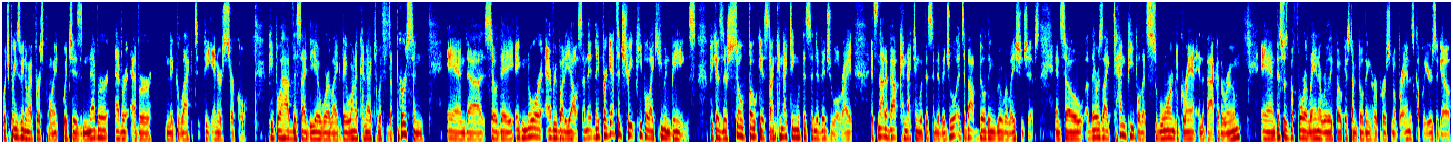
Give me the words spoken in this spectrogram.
which brings me to my first point, which is never ever ever neglect the inner circle. People have this idea where like they want to connect with the person, and uh, so they ignore everybody else, and they, they forget to treat people like human beings because they're so focused on connecting with this individual. Right? It's not about connecting with this individual; it's about building real relationships. And so uh, there was like ten people that swarmed Grant in the back of the room, and this was before Elena really focused on building her personal brand a couple years ago.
